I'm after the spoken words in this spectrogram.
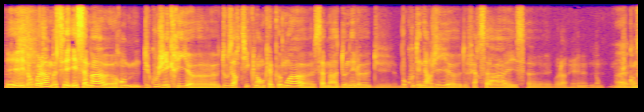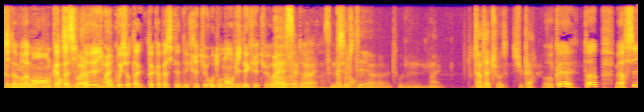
Et, et donc voilà, bah, c'est- et ça m'a, euh, rend- du coup j'ai écrit euh, 12 articles en quelques mois, euh, ça m'a donné le, du, beaucoup d'énergie euh, de faire ça, et ça, voilà. euh, Donc, je Ouais, donc ça t'a vraiment en capacité, y Ouais. compris sur ta, ta capacité d'écriture ou ton envie d'écriture. Ouais, euh, ça m'a excellent. boosté euh, tout, ouais, tout un tas de choses, super. Ok, top, merci. Et,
